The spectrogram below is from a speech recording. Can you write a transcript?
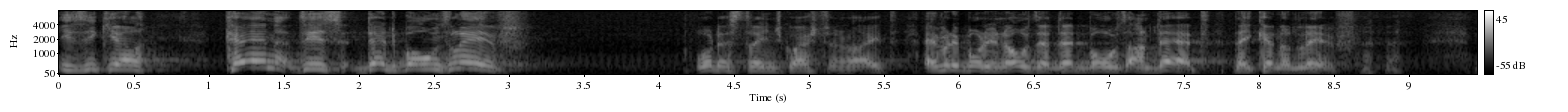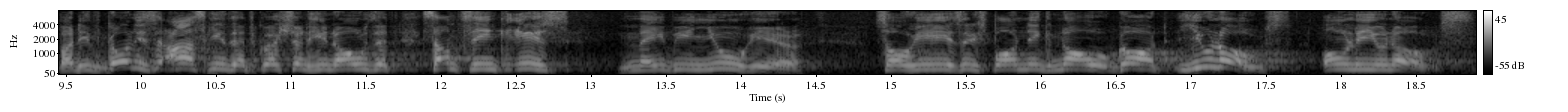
Ezekiel, can these dead bones live? What a strange question, right? Everybody knows that dead bones are dead, they cannot live. but if God is asking that question, He knows that something is maybe new here. So He is responding, No, God, you knows, only you knows.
